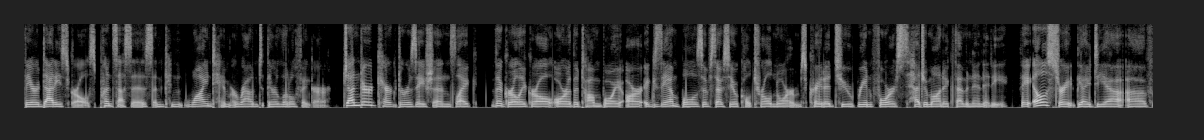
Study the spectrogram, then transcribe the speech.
They are daddy's girls, princesses, and can wind him around their little finger. Gendered characterizations like the girly girl or the tomboy are examples of sociocultural norms created to reinforce hegemonic femininity. They illustrate the idea of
